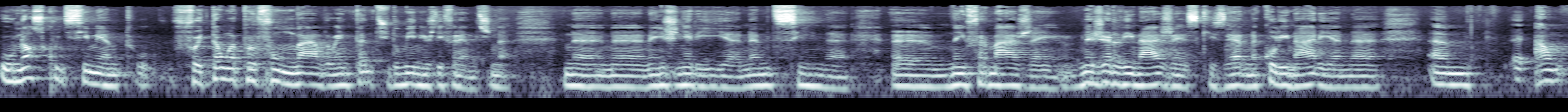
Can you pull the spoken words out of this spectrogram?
o nosso conhecimento foi tão aprofundado em tantos domínios diferentes na, na, na, na engenharia, na medicina, um, na enfermagem, na jardinagem, se quiser, na culinária, na, um, há, um,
